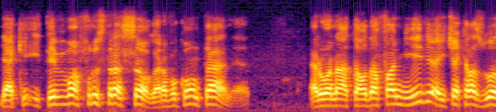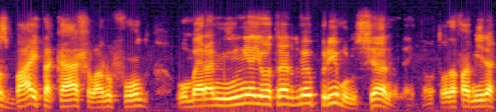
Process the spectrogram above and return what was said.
e, aqui, e teve uma frustração, agora eu vou contar, né? Era o Natal da família e tinha aquelas duas baita caixas lá no fundo. Uma era minha e outra era do meu primo, Luciano. Né? Então toda a família,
